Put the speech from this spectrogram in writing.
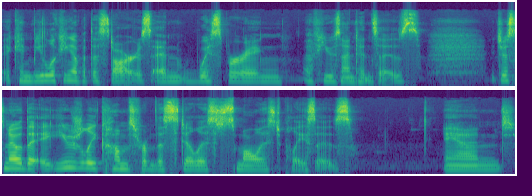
It can be looking up at the stars and whispering a few sentences. Just know that it usually comes from the stillest, smallest places. And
